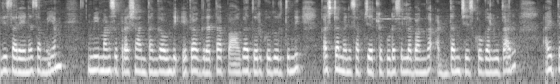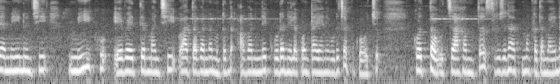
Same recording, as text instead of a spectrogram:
ఇది సరైన సమయం. మీ మనసు ప్రశాంతంగా ఉండి ఏకాగ్రత బాగా దొరుకుదురుతుంది కష్టమైన సబ్జెక్టులు కూడా సులభంగా అర్థం చేసుకోగలుగుతారు. అయితే మీ నుంచి మీకు ఏవైతే మంచి వాతావరణం ఉంటుందో అవన్నీ కూడా నెలకొంటాయని కూడా చెప్పుకోవచ్చు. కొత్త ఉత్సాహంతో సృజనాత్మకతమైన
